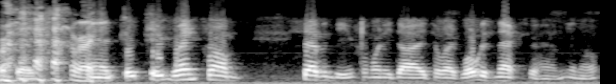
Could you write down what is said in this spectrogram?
Okay? right. And it, it went from 70 from when he died to like what was next for him, you know.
